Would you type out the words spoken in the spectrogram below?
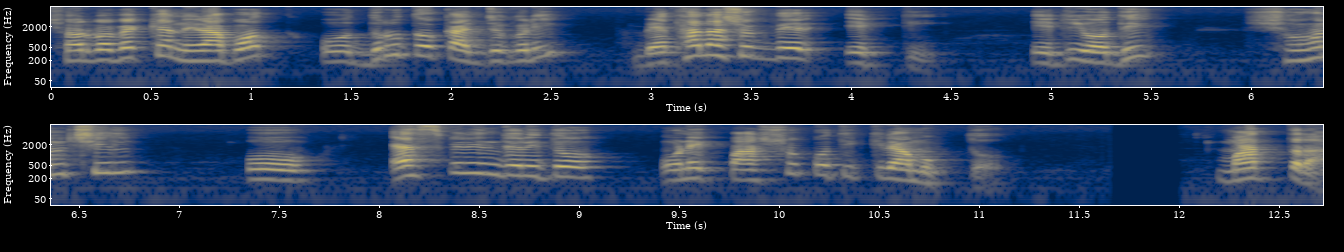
সর্বাপেক্ষা নিরাপদ ও দ্রুত কার্যকরী ব্যথানাশকদের একটি। এটি অধিক সহনশীল ও অ্যাসপিরিনজনিত অনেক পার্শ্ব প্রতিক্রিয়া মুক্ত মাত্রা।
